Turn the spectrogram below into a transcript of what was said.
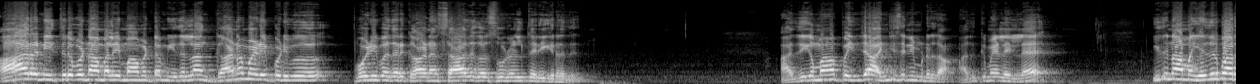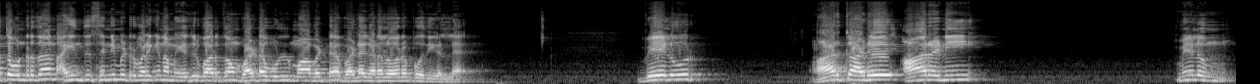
ஆரணி திருவண்ணாமலை மாவட்டம் இதெல்லாம் கனமழை பொழிவு பொழிவதற்கான சாதக சூழல் தெரிகிறது. அதிகமாக பெஞ்சால் அஞ்சு சென்டிமீட்டர் தான். அதுக்கு மேலே இல்லை. இது நாம் எதிர்பார்த்த ஒன்று தான் ஐந்து சென்டிமீட்டர் வரைக்கும் நம்ம எதிர்பார்த்தோம். வட உள் மாவட்ட வட கடலோர பகுதிகளில். வேலூர் ஆற்காடு ஆரணி மேலும்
